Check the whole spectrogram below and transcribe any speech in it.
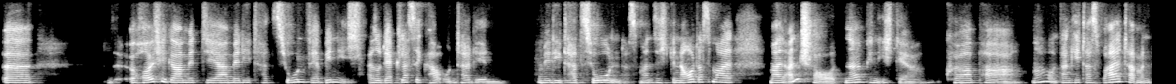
äh, häufiger mit der Meditation, wer bin ich? Also der Klassiker unter den Meditation, dass man sich genau das mal, mal anschaut. Ne? Bin ich der Körper? Ne? Und dann geht das weiter. Man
